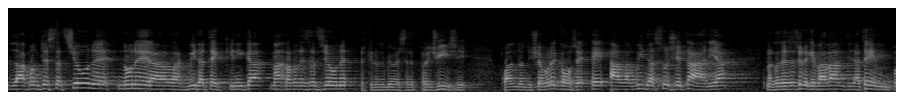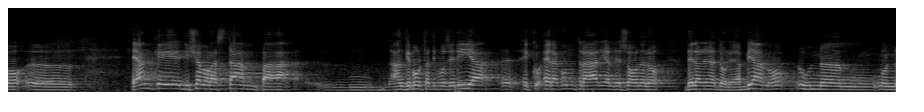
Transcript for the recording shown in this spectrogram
la contestazione non era la guida tecnica, ma la contestazione, perché noi dobbiamo essere precisi quando diciamo le cose, è alla guida societaria, una contestazione che va avanti da tempo eh, e anche diciamo, la stampa anche molta tifoseria eh, era contraria all'esonero dell'allenatore. Abbiamo un, um, un,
